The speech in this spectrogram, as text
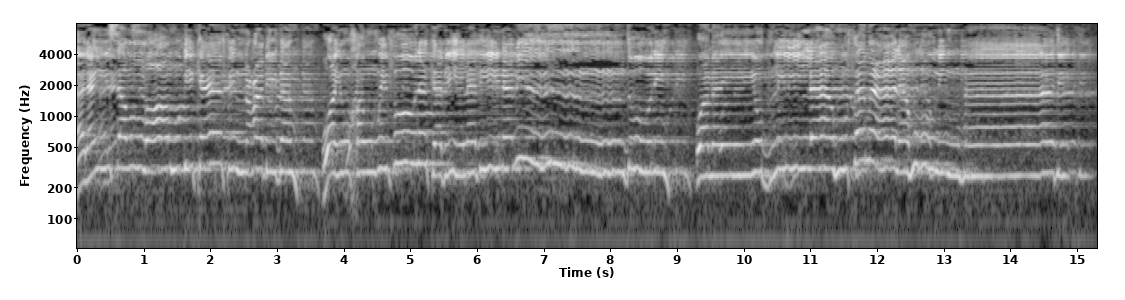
أليس الله بكاف عبده ويخوفونك بالذين من دونه ومن يضلل الله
